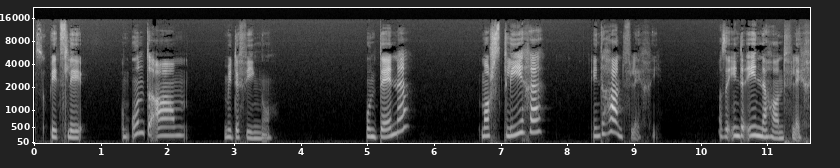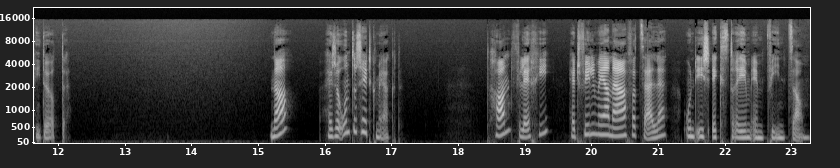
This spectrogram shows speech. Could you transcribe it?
so ein bisschen um Unterarm mit den Fingern. Und dann machst du das Gleiche in der Handfläche. Also in der Innenhandfläche dort. Na, hast du einen Unterschied gemerkt? Die Handfläche hat viel mehr Nervenzellen und ist extrem empfindsam.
